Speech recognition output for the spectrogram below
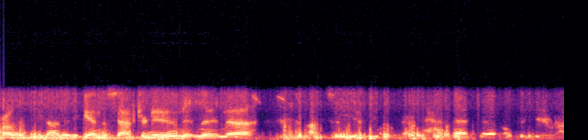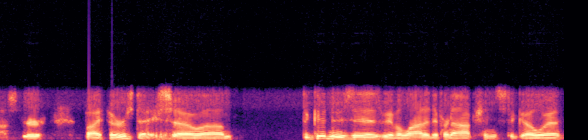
Probably be on it again this afternoon, and then uh, obviously have that uh, open day roster by Thursday. So um, the good news is we have a lot of different options to go with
